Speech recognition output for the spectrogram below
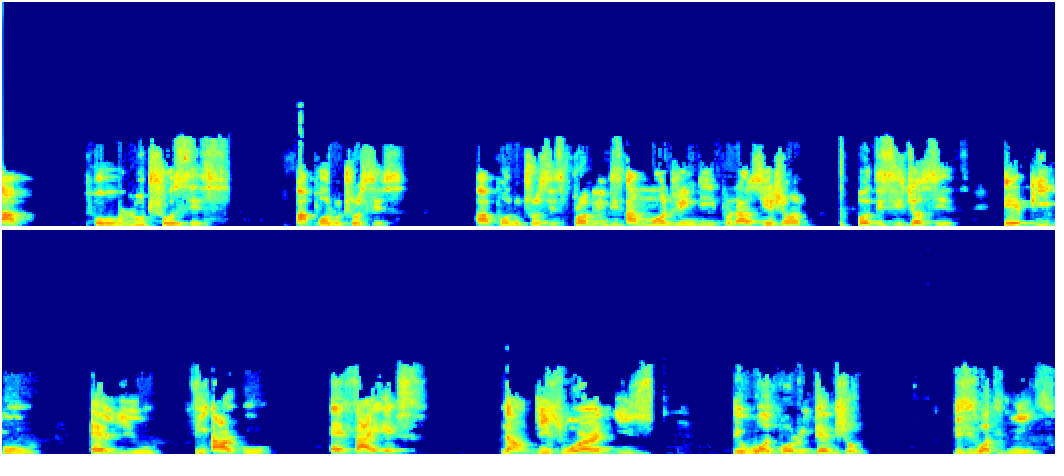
Apolutrosis. Apolutrosis. Apolutrosis. Probably this, I'm murdering the pronunciation, but this is just it. A P O L U T R O S I S. Now, this word is the word for redemption. This is what it means.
